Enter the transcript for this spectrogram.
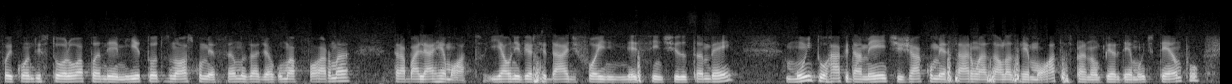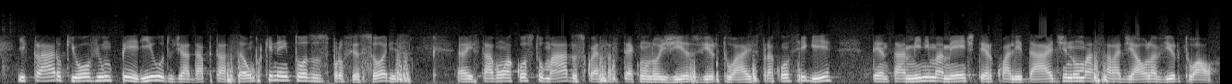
foi quando estourou a pandemia e todos nós começamos a, de alguma forma, trabalhar remoto. E a universidade foi nesse sentido também. Muito rapidamente já começaram as aulas remotas para não perder muito tempo. E claro que houve um período de adaptação, porque nem todos os professores eh, estavam acostumados com essas tecnologias virtuais para conseguir tentar minimamente ter qualidade numa sala de aula virtual,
